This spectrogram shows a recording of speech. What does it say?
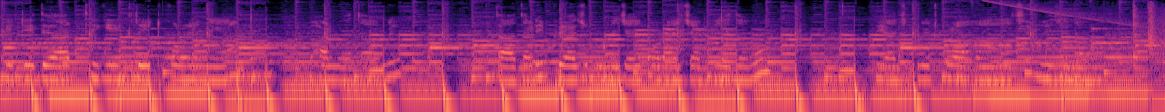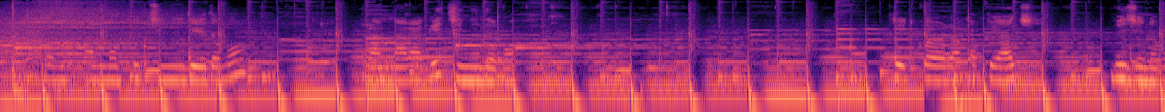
কেটে দেওয়ার থেকে গ্রেট করে নেওয়া ভালো তাহলে তাড়াতাড়ি পেঁয়াজ গলে যায় কড়াই চাপিয়ে দেবো। পেঁয়াজ গ্রেট করা হয়ে গেছে, ভেজে নেব। তার মধ্যে চিনি দিয়ে দেবো। রান্নার আগে চিনি দেবো। গ্রেট করে রাখা পেঁয়াজ ভেজে নেব।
